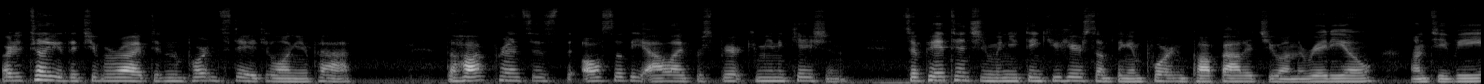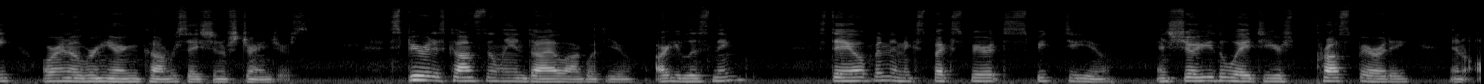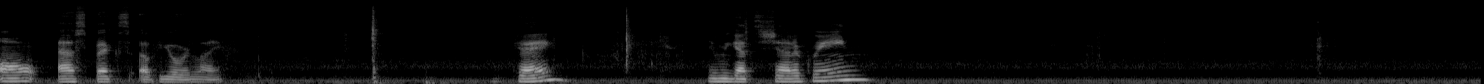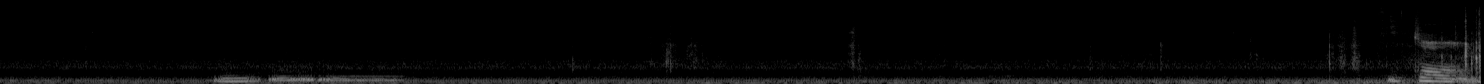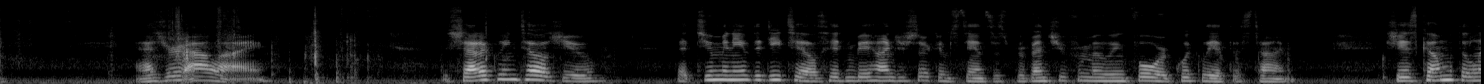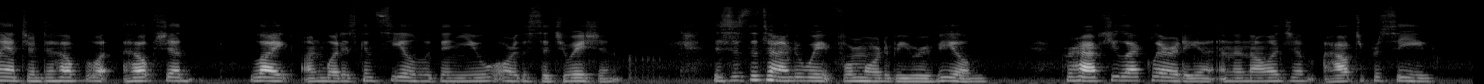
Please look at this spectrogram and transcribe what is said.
or to tell you that you've arrived at an important stage along your path. The Hawk Prince is also the ally for spirit communication. So pay attention when you think you hear something important pop out at you on the radio, on TV, or in overhearing a conversation of strangers. Spirit is constantly in dialogue with you. Are you listening? Stay open and expect Spirit to speak to you and show you the way to your prosperity in all aspects of your life. Okay. Then we got the Shadow Queen. Mm-hmm. Okay. As your ally. The Shadow Queen tells you that too many of the details hidden behind your circumstances prevent you from moving forward quickly at this time. She has come with the lantern to help help shed light on what is concealed within you or the situation. This is the time to wait for more to be revealed. Perhaps you lack clarity and the knowledge of how to proceed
